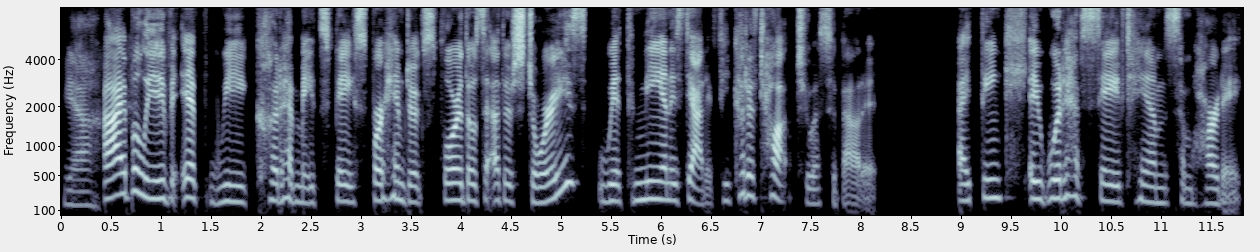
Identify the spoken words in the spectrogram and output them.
yeah, I believe if we could have made space for him to explore those other stories with me and his dad, if he could have talked to us about it, I think it would have saved him some heartache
